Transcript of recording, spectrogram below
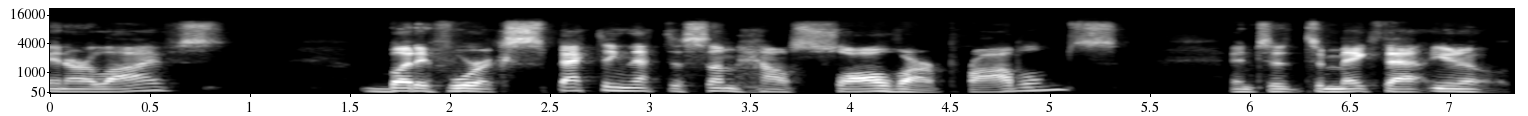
in our lives. But if we're expecting that to somehow solve our problems and to, to make that, you know,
